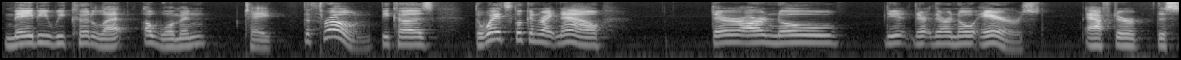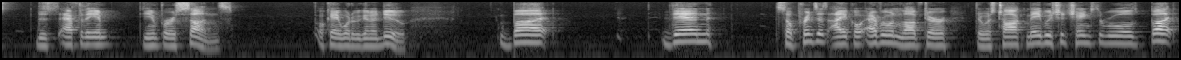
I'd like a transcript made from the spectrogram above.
maybe we could let a woman take the throne because the way it's looking right now, there are no there, there are no heirs after this this after the the emperor's sons. Okay, what are we gonna do? But then, so Princess Aiko, everyone loved her. There was talk maybe we should change the rules, but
